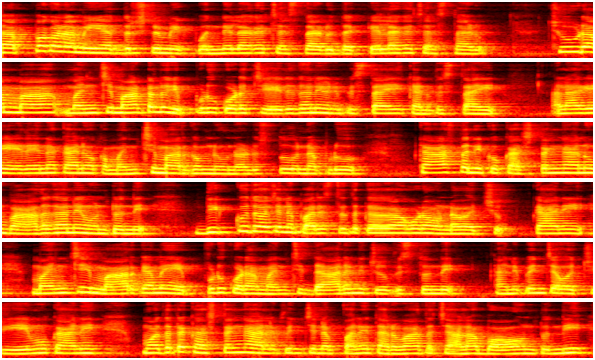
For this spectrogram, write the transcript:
తప్పకుండా మీ అదృష్టం మీకు పొందేలాగా చేస్తాడు దక్కేలాగా చేస్తాడు. చూడమ్మా మంచి మాటలు ఎప్పుడూ కూడా చేదుగానే వినిపిస్తాయి కనిపిస్తాయి. అలాగే ఏదైనా కానీ ఒక మంచి మార్గం నువ్వు నడుస్తూ ఉన్నప్పుడు కాస్త నీకు కష్టంగాను బాధగానే ఉంటుంది. దిక్కుతోచిన పరిస్థితిగా కూడా ఉండవచ్చు. కానీ మంచి మార్గమే ఎప్పుడు కూడా మంచి దారిని చూపిస్తుంది. అనిపించవచ్చు ఏమో కానీ మొదట కష్టంగా అనిపించిన పని తర్వాత చాలా బాగుంటుంది.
